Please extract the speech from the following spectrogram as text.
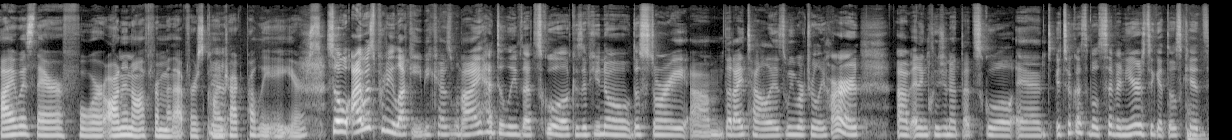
I was there for on and off from that first contract, probably eight years. So I was pretty lucky because when I had to leave that school, because if you know the story um, that I tell is we worked really hard um, at inclusion at that school, and it took us about seven years to get those kids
